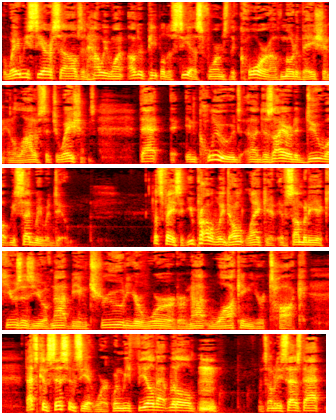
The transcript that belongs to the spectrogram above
The way we see ourselves and how we want other people to see us forms the core of motivation in a lot of situations that includes a desire to do what we said we would do. Let's face it, you probably don't like it if somebody accuses you of not being true to your word or not walking your talk. That's consistency at work. When we feel that little, when somebody says that,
